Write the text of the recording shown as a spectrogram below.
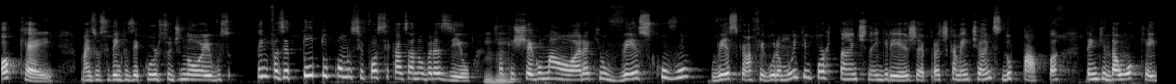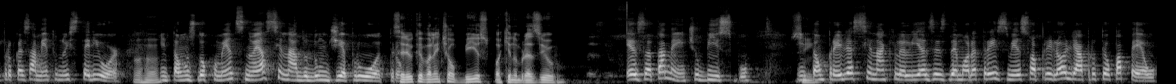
ok. Mas você tem que fazer curso de noivos. Tem que fazer tudo como se fosse casar no Brasil. Uhum. Só que chega uma hora que o vescovo, o vesco é uma figura muito importante na igreja, é praticamente antes do Papa, tem que dar o ok para o casamento no exterior. Uhum. Então, os documentos não é assinado de um dia para o outro. Seria o equivalente ao bispo aqui no Brasil? Exatamente, o bispo. Sim. Então, para ele assinar aquilo ali, às vezes demora três meses só para ele olhar para o teu papel.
